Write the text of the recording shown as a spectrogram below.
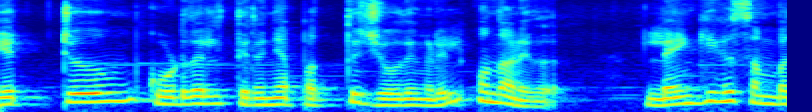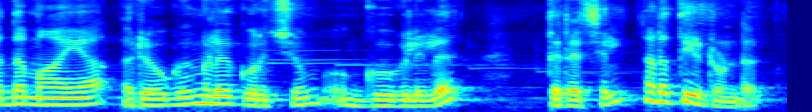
ഏറ്റവും കൂടുതൽ തിരഞ്ഞ പത്ത് ചോദ്യങ്ങളിൽ ഒന്നാണിത്. ലൈംഗിക സംബന്ധമായ രോഗങ്ങളെക്കുറിച്ചും ഗൂഗിളിൽ തിരച്ചിൽ നടത്തിയിട്ടുണ്ട്.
